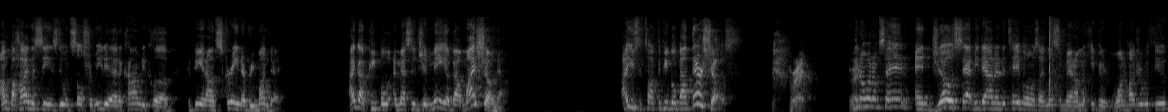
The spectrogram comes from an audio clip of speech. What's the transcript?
I'm behind the scenes doing social media at a comedy club to being on screen every Monday. I got people messaging me about my show now. I used to talk to people about their shows. Right. right. You know what I'm saying? And Joe sat me down at a table and was like, listen, man, I'm going to keep it 100 with you.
